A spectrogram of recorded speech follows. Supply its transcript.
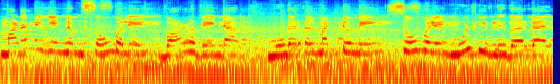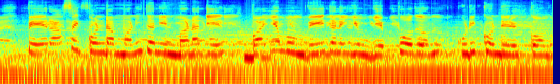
மடமை என்னும் சோம்பலில் வாழ வேண்டாம். மூடர்கள் மட்டுமே சோம்பலில் மூழ்கி விடுவார்கள். பேராசை கொண்ட மனிதனின் மனதில் பயமும் வேதனையும் எப்போதும் குடிக்கொண்டிருக்கும்.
